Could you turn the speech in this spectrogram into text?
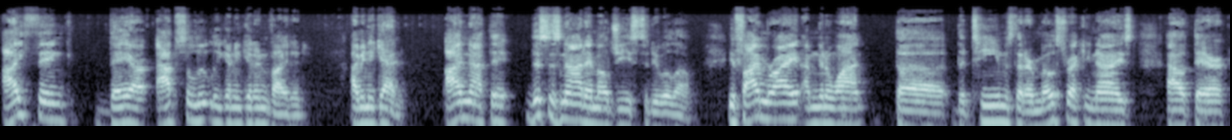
I think they are absolutely going to get invited. I mean, again, I'm not the. This is not MLG's to do alone. If I'm right, I'm going to want the the teams that are most recognized out there,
